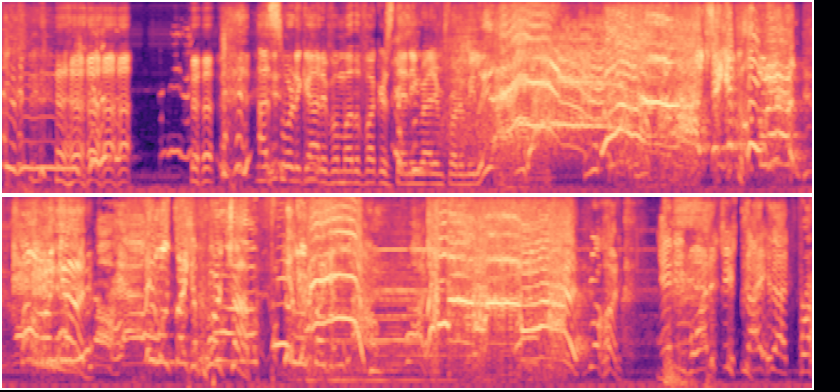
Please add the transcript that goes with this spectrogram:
I swear to God, if a motherfucker's standing right in front of me, like, ah, chicken bone man! Oh my god! He looked like a pork chop. He looked like a. Ah! God. Eddie, why did you say that, bro?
